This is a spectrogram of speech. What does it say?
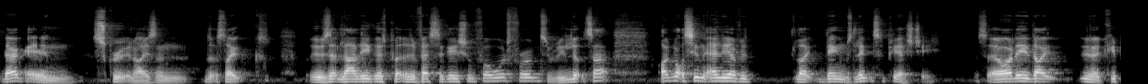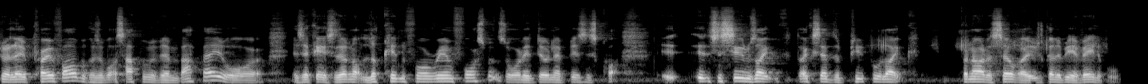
they're getting scrutinised and looks like it was it La Liga's put an investigation forward for him to be looked at. I've not seen any other like names linked to PSG. So are they like you know keeping a low profile because of what's happened with Mbappe, or is it a case they're not looking for reinforcements, or are they doing their business? Quite, it, it just seems like, like I said, the people like Bernardo Silva, who's going to be available,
